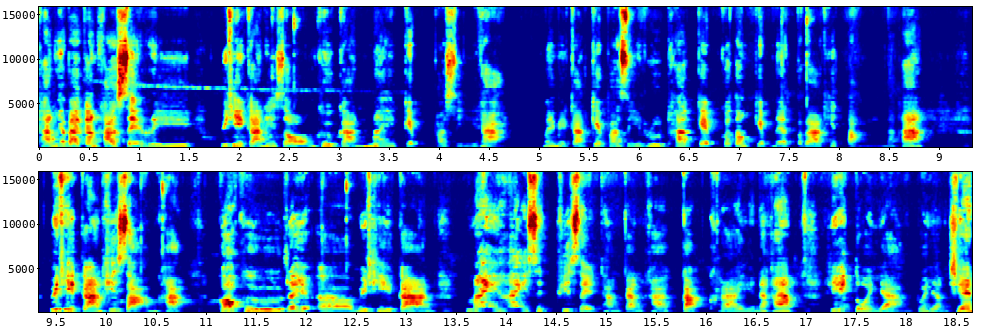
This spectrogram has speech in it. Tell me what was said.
ค่ะนโยบายการค้าเสรี วิธีการที่ 2 คือการไม่เก็บภาษีค่ะ ไม่มีการเก็บภาษีหรือถ้าเก็บก็ต้องเก็บในอัตราที่ต่ำนะคะ วิธีการที่ 3 ค่ะ ก็คือได้วิธีการไม่ให้สิทธิพิเศษทางการค้ากับใครนะคะ ที่ตัวอย่างตัวอย่างเช่น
